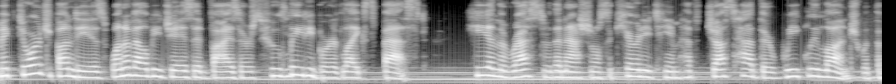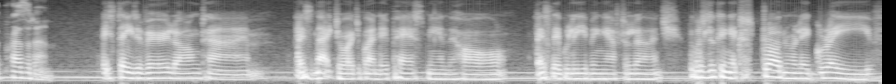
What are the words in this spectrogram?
McGeorge Bundy is one of LBJ's advisors who Ladybird likes best. He and the rest of the national security team have just had their weekly lunch with the president. They stayed a very long time. As McGeorge Bundy passed me in the hall, as they were leaving after lunch, he was looking extraordinarily grave.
